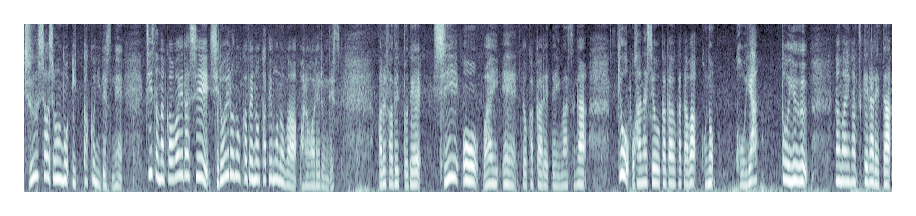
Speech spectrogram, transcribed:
駐車場の一角にですね小さな可愛らしい白色の壁の建物が現れるんです。アルファベットで COYA と書かれていますが今日お話を伺う方はこの小屋という名前が付けられた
